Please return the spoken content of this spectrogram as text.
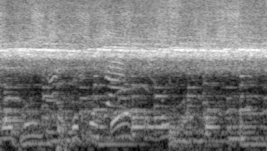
Eu vou, depois dessa, eu vou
